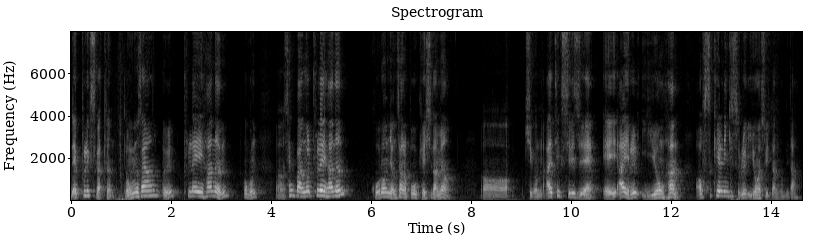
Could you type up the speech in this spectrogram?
넷플릭스 같은 동영상을 플레이하는 혹은 어, 생방을 플레이하는 그런 영상을 보고 계시다면 어, 지금 RTX 시리즈의 AI를 이용한 upscaling 기술을 이용할 수 있다는 겁니다.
